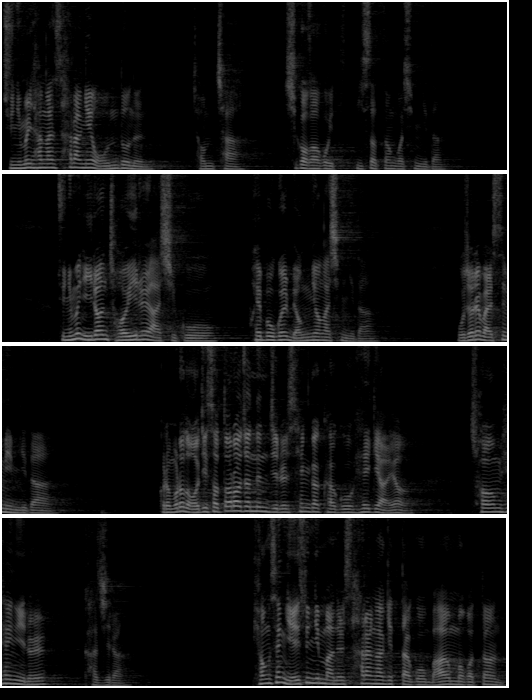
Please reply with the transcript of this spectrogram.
주님을 향한 사랑의 온도는 점차 식어가고 있- 있었던 것입니다. 주님은 이런 저희를 아시고 회복을 명령하십니다. 5절의 말씀입니다. 그러므로 어디서 떨어졌는지를 생각하고 회개하여 처음 행위를 가지라. 평생 예수님만을 사랑하겠다고 마음먹었던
